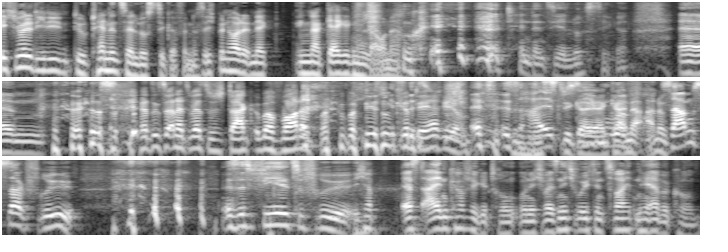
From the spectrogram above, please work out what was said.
Ich will die, die du tendenziell lustiger findest. Ich bin heute in, der, in einer gaggigen Laune. Okay. Tendenziell lustiger. Ähm, Das hört sich so an, als wärst du stark überfordert von, von diesem Kriterium. es ist halb Lustiger, ja, keine Uhr, Ahnung. Samstag früh. es ist viel zu früh. Ich habe erst einen Kaffee getrunken und ich weiß nicht, wo ich den zweiten herbekomme.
